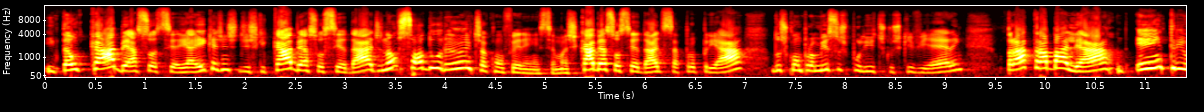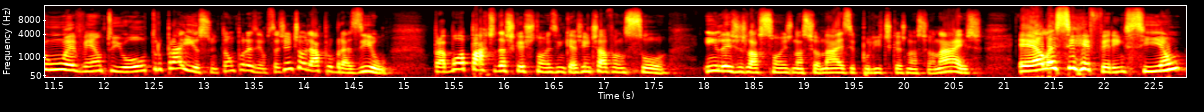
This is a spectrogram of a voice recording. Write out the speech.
Então, cabe à sociedade, é aí que a gente diz que cabe à sociedade, não só durante a conferência, mas cabe à sociedade se apropriar dos compromissos políticos que vierem para trabalhar entre um evento e outro para isso. Então, por exemplo, se a gente olhar para o Brasil, para boa parte das questões em que a gente avançou em legislações nacionais e políticas nacionais, elas se referenciam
